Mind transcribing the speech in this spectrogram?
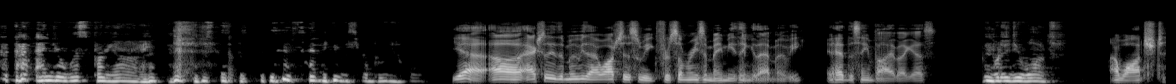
and your whispering eye. you miss her booty hole. Yeah, uh, actually, the movie that I watched this week for some reason made me think of that movie. It had the same vibe, I guess. What did you watch? I watched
